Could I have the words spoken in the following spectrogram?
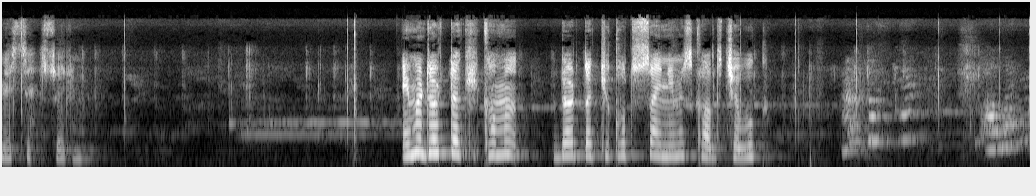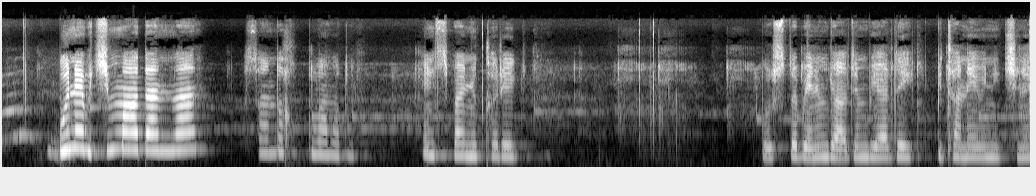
neyse söyleyeyim. Emir 4 dakikamı 4 dakika 30 saniyemiz kaldı çabuk. Bu ne biçim maden lan? Sandık bulamadım. En iyisi ben yukarıya gideyim. Burası da benim geldiğim bir yer değil. Bir tane evin içine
